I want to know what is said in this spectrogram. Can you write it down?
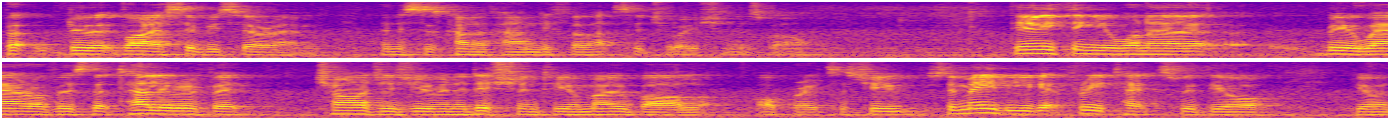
but do it via CiviCRM, then this is kind of handy for that situation as well. The only thing you want to be aware of is that Telerivet charges you in addition to your mobile operators. You, so maybe you get free text with your, your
